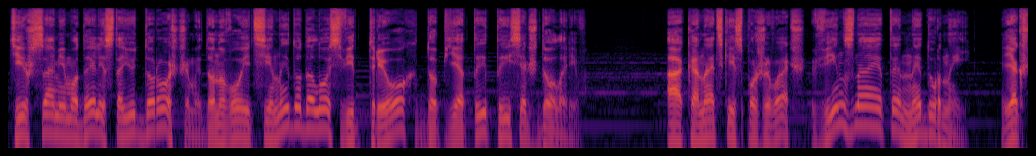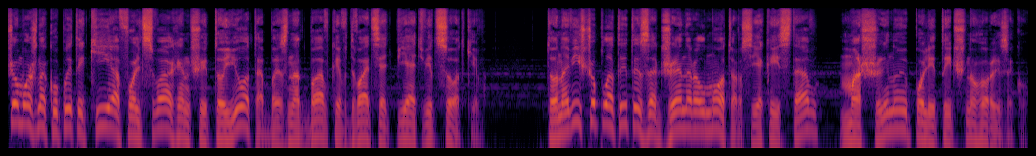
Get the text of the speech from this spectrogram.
Ті ж самі моделі стають дорожчими. До нової ціни додалось від 3 до 5 тисяч доларів. А канадський споживач, він, знаєте, не дурний. Якщо можна купити Kia, Volkswagen чи Toyota без надбавки в 25%, то навіщо платити за General Motors, який став машиною політичного ризику?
